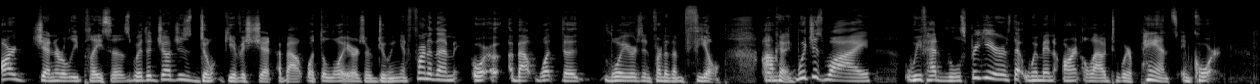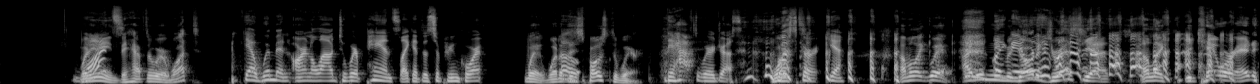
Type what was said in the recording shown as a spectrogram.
are generally places where the judges don't give a shit about what the lawyers are doing in front of them or uh, about what the lawyers in front of them feel. Um, Okay. Which is why we've had rules for years that women aren't allowed to wear pants in court. What, do you mean? They have to wear what? Yeah, women aren't allowed to wear pants like at the Supreme Court. Wait, what are they Oh. supposed to wear? They have to wear a dress or a skirt. Yeah. I'm like, wait, I didn't Like even go only to have- dress yet. I'm like, you can't wear any.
